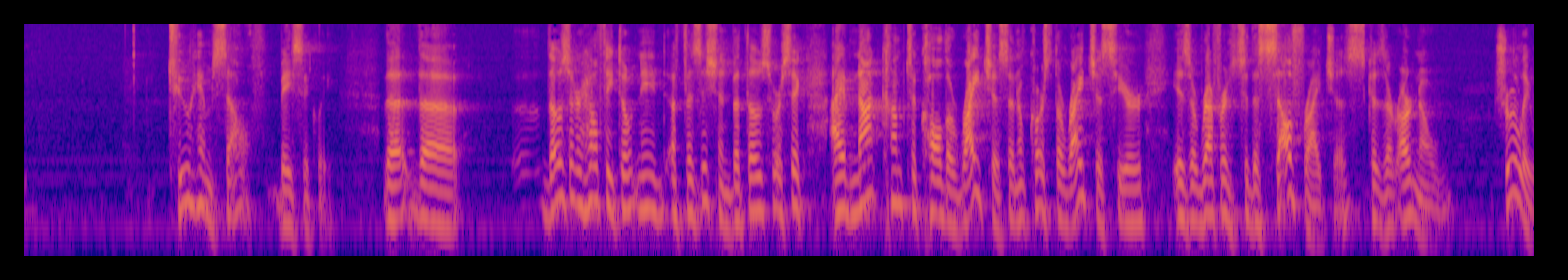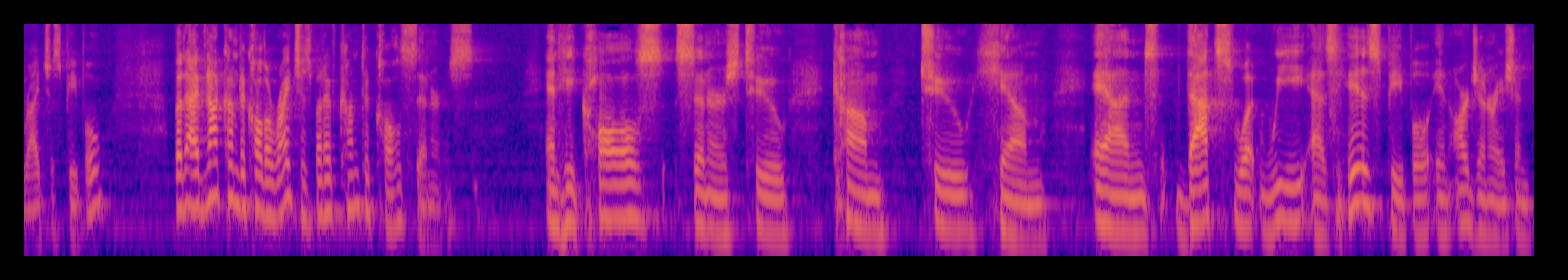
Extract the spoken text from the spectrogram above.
to himself, basically. The, the, those that are healthy don't need a physician, but those who are sick. I have not come to call the righteous. And of course, the righteous here is a reference to the self righteous, because there are no truly righteous people. But I've not come to call the righteous, but I've come to call sinners and he calls sinners to come to him. And that's what we, as his people in our generation,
